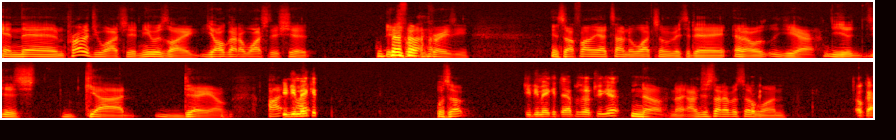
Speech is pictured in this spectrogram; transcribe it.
And then Prodigy watched it, and he was like, "Y'all got to watch this shit. It's fucking crazy." And so I finally had time to watch some of it today, and I was, yeah, you just god damn. I, Did you I- make it? What's up? Did you make it to episode two yet? No, no, I'm just on episode one. Okay.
